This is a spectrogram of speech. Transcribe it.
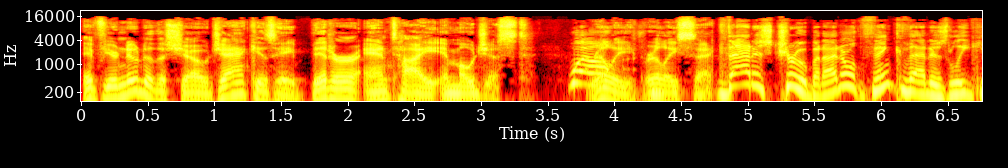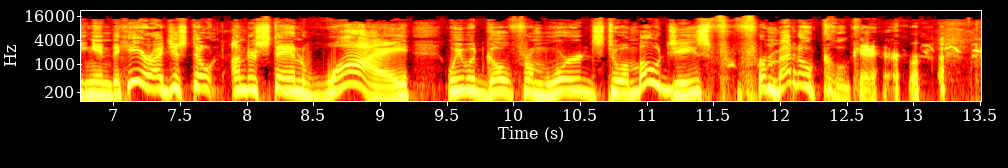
If you're new to the show, Jack is a bitter anti-emojist. Well, really, really sick. That is true, but I don't think that is leaking into here. I just don't understand why we would go from words to emojis for, for medical care.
